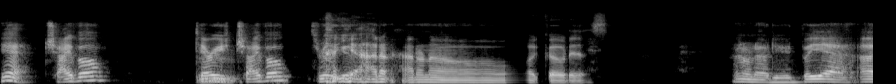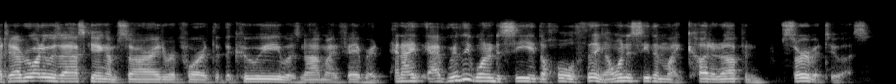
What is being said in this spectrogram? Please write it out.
Yeah, chivo. Terry Mhm. chivo. It's really good. yeah, I don't I don't know what goat is. I don't know, dude. But yeah, uh, to everyone who was asking, I'm sorry to report that the Cuy was not my favorite. And I, I really wanted to see the whole thing. I wanted to see them like cut it up and serve it to us.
